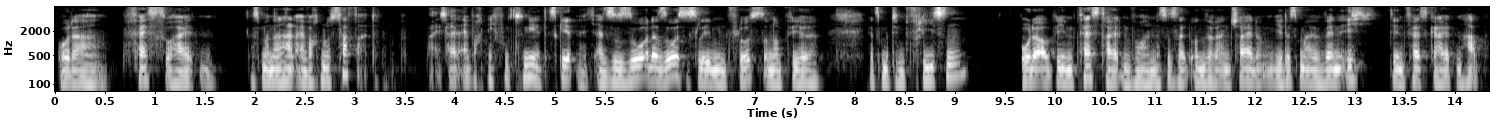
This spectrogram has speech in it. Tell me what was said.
oder festzuhalten, dass man dann halt einfach nur suffert, weil es halt einfach nicht funktioniert. Es geht nicht. Also so oder so ist das Leben ein Fluss und ob wir jetzt mit dem fließen oder ob wir ihn festhalten wollen, das ist halt unsere Entscheidung. Jedes Mal, wenn ich den festgehalten habe,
